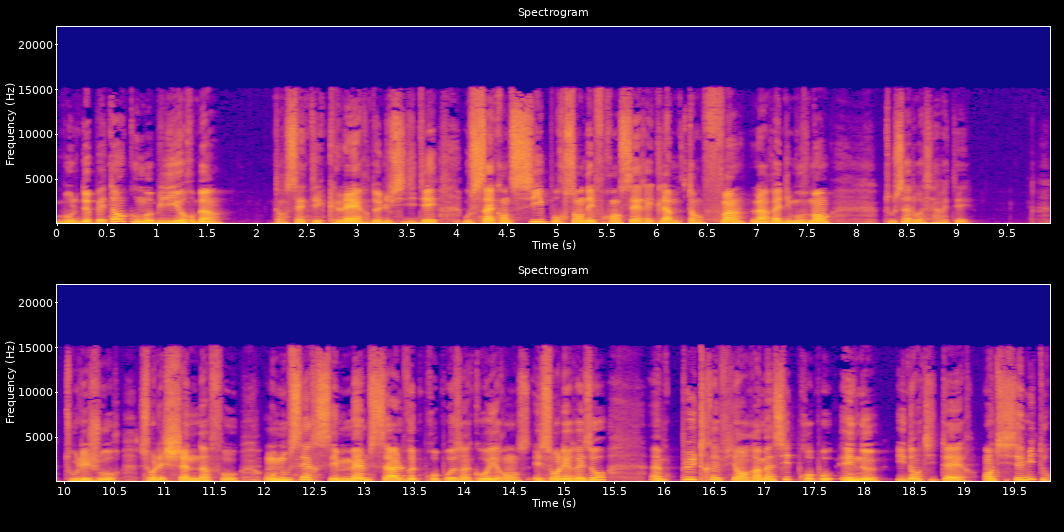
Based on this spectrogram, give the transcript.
boules de pétanque ou mobilier urbain dans cet éclair de lucidité où 56% des Français réclament enfin l'arrêt du mouvement, tout ça doit s'arrêter tous les jours, sur les chaînes d'infos, on nous sert ces mêmes salves de propos incohérences, et sur les réseaux, un putréfiant ramassis de propos haineux, identitaires, antisémites ou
